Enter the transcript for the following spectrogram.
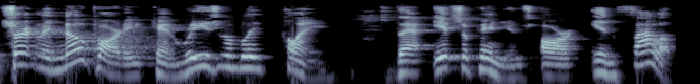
Certainly no party can reasonably claim that its opinions are infallible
